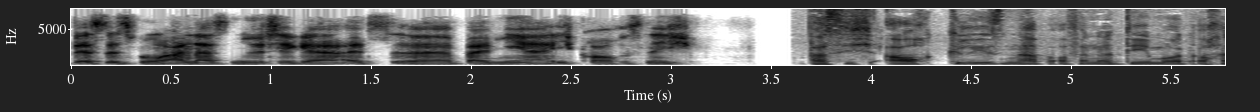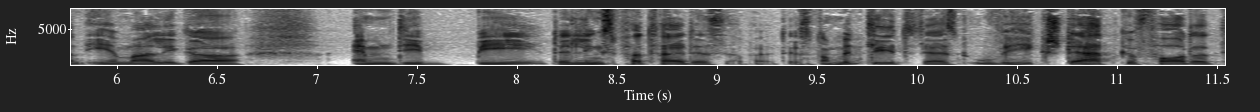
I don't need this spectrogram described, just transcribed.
es ist woanders nötiger als äh, bei mir, ich brauche es nicht. Was ich auch gelesen habe auf einer Demo, hat auch ein ehemaliger MDB, der Linkspartei, der ist aber der ist noch Mitglied, der ist Uwe Hicks, der hat gefordert,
